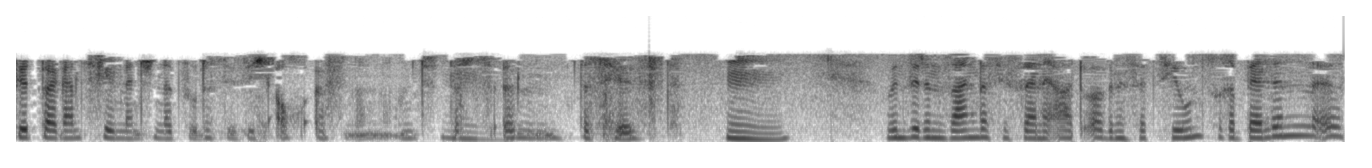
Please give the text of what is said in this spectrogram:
führt bei ganz vielen Menschen dazu, dass sie sich auch öffnen und das, mhm. ähm, das hilft. Mhm. Würden Sie denn sagen, dass Sie so eine Art Organisationsrebellen äh,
